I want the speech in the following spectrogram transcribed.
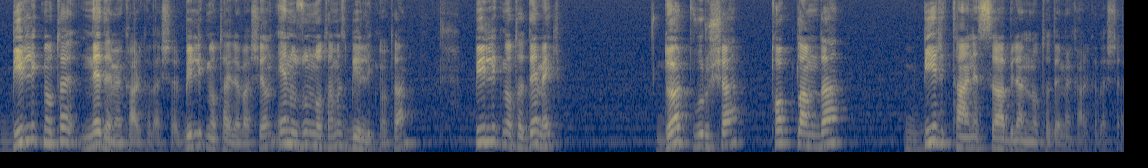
birlik nota ne demek arkadaşlar? Birlik nota ile başlayalım. En uzun notamız birlik nota. Birlik nota demek 4 vuruşa toplamda bir tane sığabilen nota demek arkadaşlar.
